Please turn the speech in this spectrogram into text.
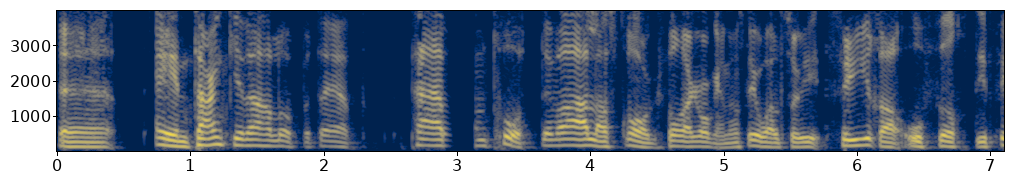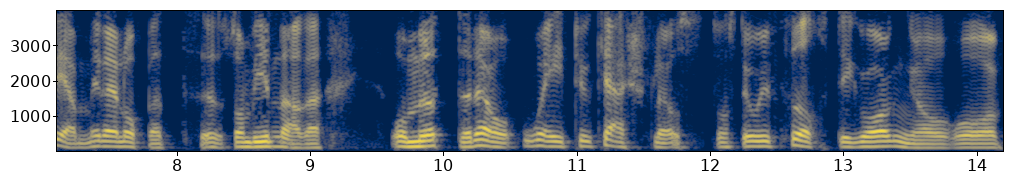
Eh, en tanke i det här loppet är att Pam Trott, det var allas drag förra gången. Den stod alltså i 4,45 i det loppet eh, som vinnare och mötte då Way to Cashflow som stod i 40 gånger och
